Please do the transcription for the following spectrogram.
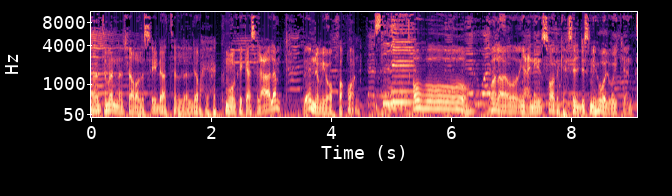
فنتمنى إن شاء الله للسيدات اللي راح يحكمون في كأس العالم بأنهم يوفقون. أوه! ولا يعني صوتك حسين الجسمي هو ال weekend.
